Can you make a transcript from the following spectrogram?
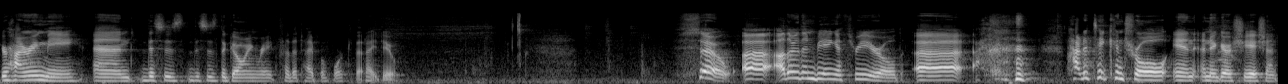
you're hiring me, and this is, this is the going rate for the type of work that I do. So, uh, other than being a three-year-old, uh, how to take control in a negotiation.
